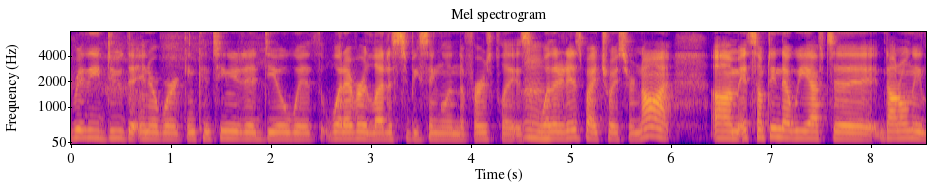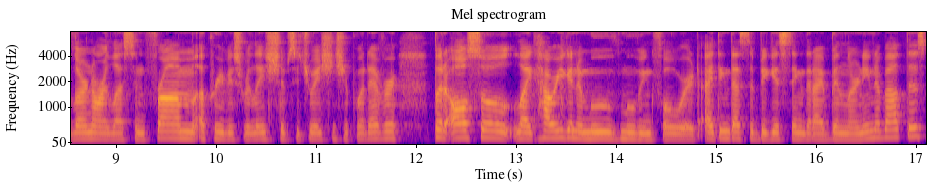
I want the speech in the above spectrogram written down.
really do the inner work and continue to deal with whatever led us to be single in the first place, whether it is by choice or not. Um, it's something that we have to not only learn our lesson from a previous relationship, situationship, whatever, but also like how are you going to move moving forward? I think that's the biggest thing that I've been learning about this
